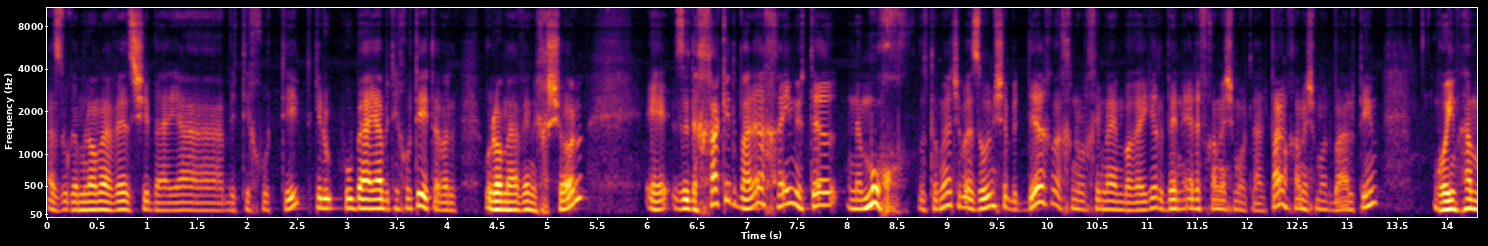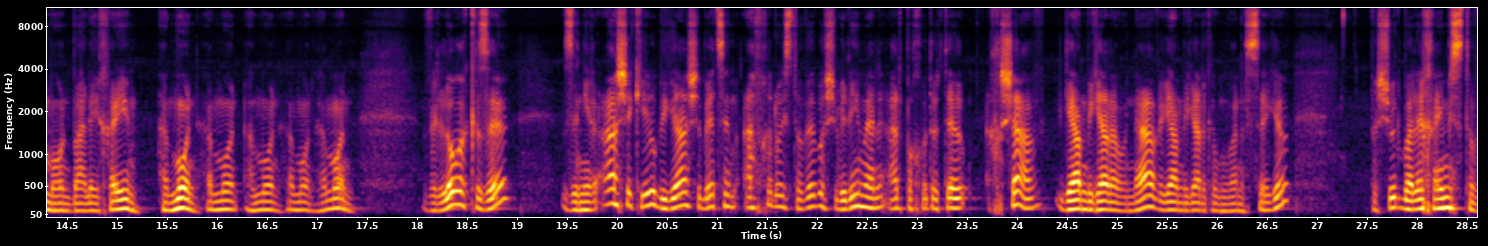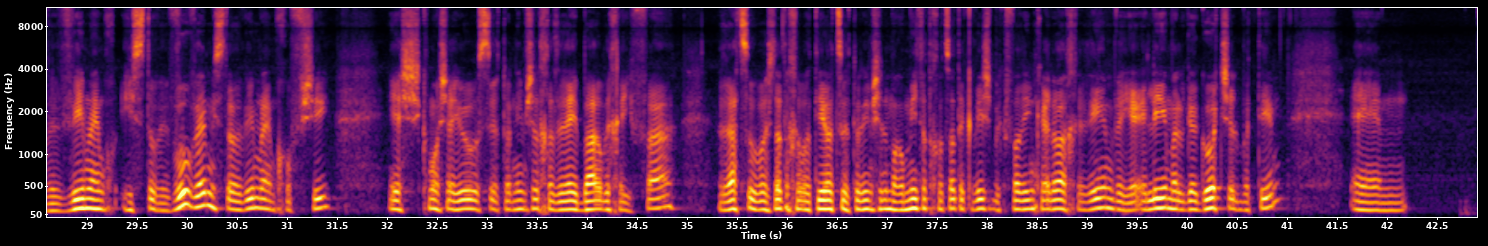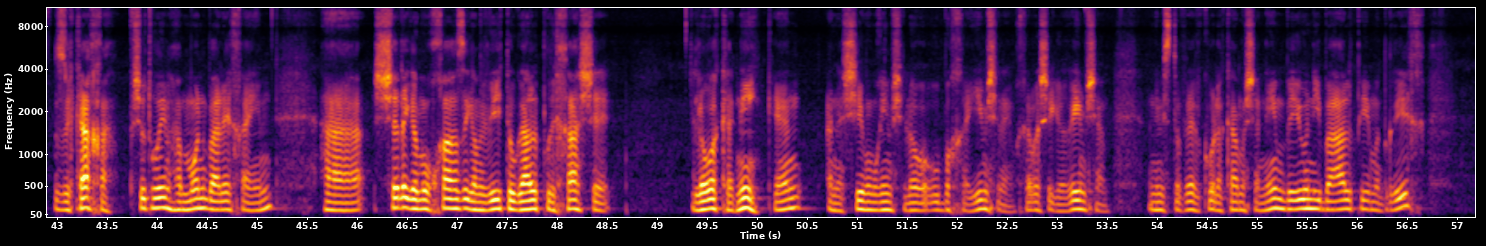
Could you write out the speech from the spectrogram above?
אז הוא גם לא מהווה איזושהי בעיה בטיחותית, כאילו הוא בעיה בטיחותית, אבל הוא לא מהווה מכשול. אה, זה דחק את בעלי החיים יותר נמוך, זאת אומרת שבאזורים שבדרך כלל אנחנו הולכים להם ברגל, בין 1,500 ל-2,500 באלפים, רואים המון בעלי חיים, המון, המון, המון, המון, המון. ולא רק זה, זה נראה שכאילו בגלל שבעצם אף אחד לא הסתובב בשבילים האלה עד פחות או יותר עכשיו, גם בגלל העונה וגם בגלל כמובן הסגר, פשוט בעלי חיים מסתובבים להם, הסתובבו ומסתובבים להם חופשי. יש כמו שהיו סרטונים של חזירי בר בחיפה, רצו ברשתות החברתיות סרטונים של מרמיתות חוצות הכביש בכפרים כאלו או אחרים ויעלים על גגות של בתים. אמ, זה ככה, פשוט רואים המון בעלי חיים. השלג המאוחר הזה גם מביא איתו גל פריחה שלא רק אני, כן? אנשים אומרים שלא ראו בחיים שלהם, חבר'ה שגרים שם. אני מסתובב כולה כמה שנים ביוני באלפי מדריך,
